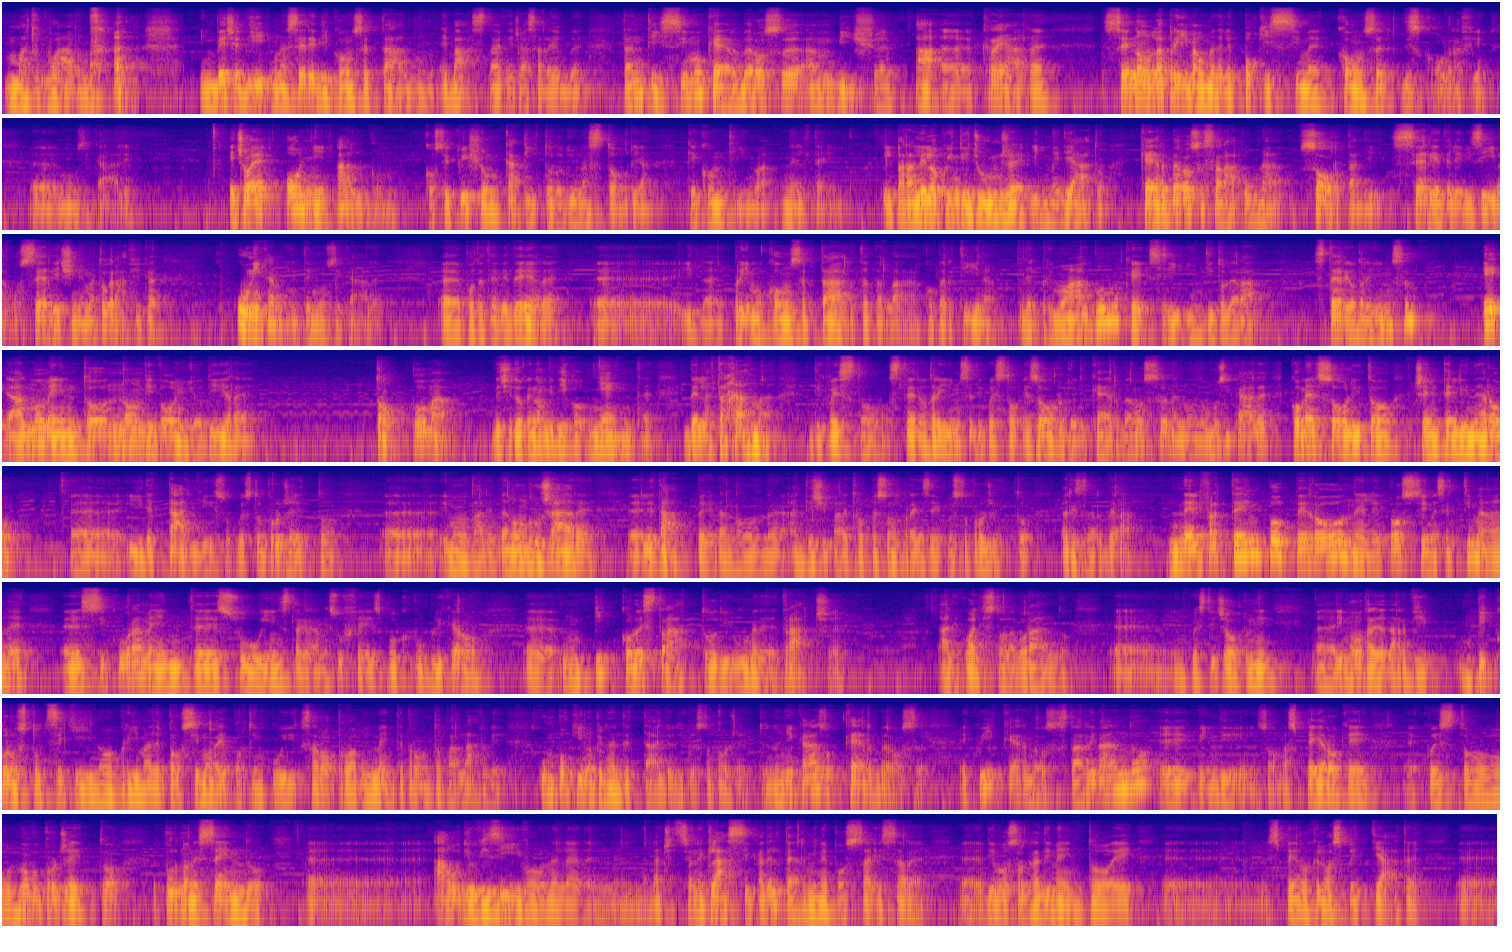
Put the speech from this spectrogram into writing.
ma tu guarda, invece di una serie di concept album e basta, che già sarebbe tantissimo, Kerberos ambisce a eh, creare, se non la prima, una delle pochissime concept discography eh, musicali. E cioè ogni album costituisce un capitolo di una storia che continua nel tempo. Il parallelo quindi giunge immediato Kerberos sarà una sorta di serie televisiva o serie cinematografica unicamente musicale. Eh, potete vedere eh, il primo concept art per la copertina del primo album che si intitolerà Stereo Dreams e al momento non vi voglio dire troppo, ma decido che non vi dico niente della trama di questo Stereo Dreams, di questo esordio di Kerberos nel mondo musicale. Come al solito centellinerò eh, i dettagli su questo progetto eh, in modo tale da non bruciare eh, le tappe, da non anticipare troppe sorprese che questo progetto riserverà. Nel frattempo però nelle prossime settimane eh, sicuramente su Instagram e su Facebook pubblicherò eh, un piccolo estratto di una delle tracce alle quali sto lavorando eh, in questi giorni eh, in modo tale da darvi un piccolo stuzzichino prima del prossimo report in cui sarò probabilmente pronto a parlarvi un pochino più nel dettaglio di questo progetto. In ogni caso Kerberos è qui, Kerberos sta arrivando e quindi insomma spero che eh, questo nuovo progetto, pur non essendo eh, audiovisivo nel, nel, nell'accezione classica del termine, possa essere eh, di vostro gradimento e eh, spero che lo aspettiate eh,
